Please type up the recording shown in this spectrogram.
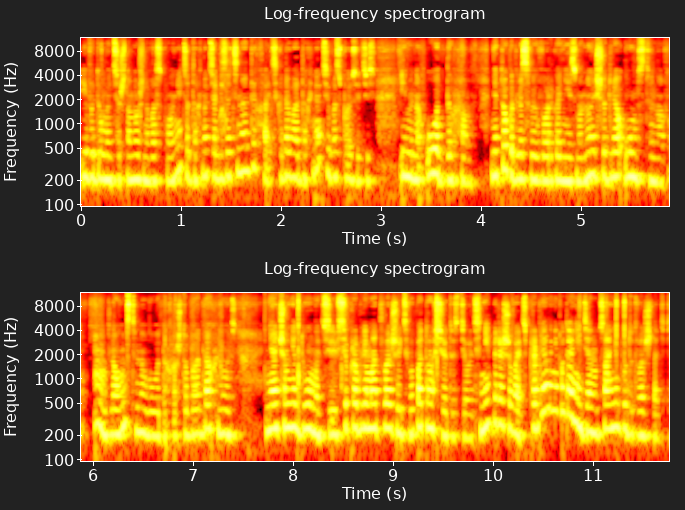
и вы думаете, что нужно восполнить, отдохнуть, обязательно отдыхать. Когда вы отдохнете, воспользуйтесь именно отдыхом, не только для своего организма, но еще для умственного, ну, для умственного отдыха, чтобы отдохнуть, ни о чем не думать, все проблемы отложить, вы потом все это сделаете, не переживайте. Проблемы никуда не денутся, они будут вас ждать.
